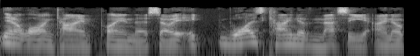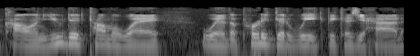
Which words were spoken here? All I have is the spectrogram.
in a long time playing this. So it, it was kind of messy. I know, Colin, you did come away with a pretty good week because you had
